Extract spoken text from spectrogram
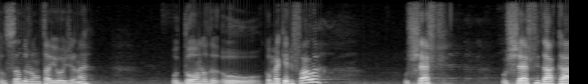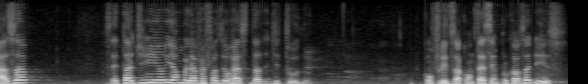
o Sandro não está aí hoje, né? O dono, do, o, como é que ele fala? O chefe. O chefe da casa, sentadinho e a mulher vai fazer o resto da, de tudo. Conflitos acontecem por causa disso.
